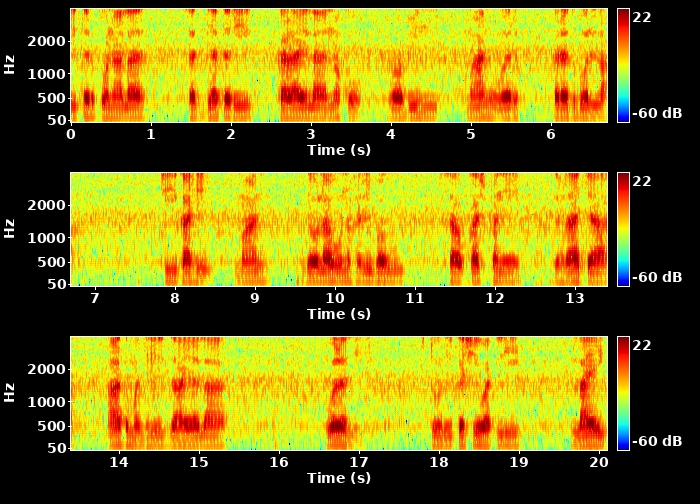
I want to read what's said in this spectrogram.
इतर कोणाला सध्या तरी कळायला नको रॉबिन मानवर करत बोलला. ठीक आहे. मान डोलावून हरिभाऊ सावकाशपणे घराच्या आतमध्ये जायला वळले. स्टोरी कशी वाटली? लाईक,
